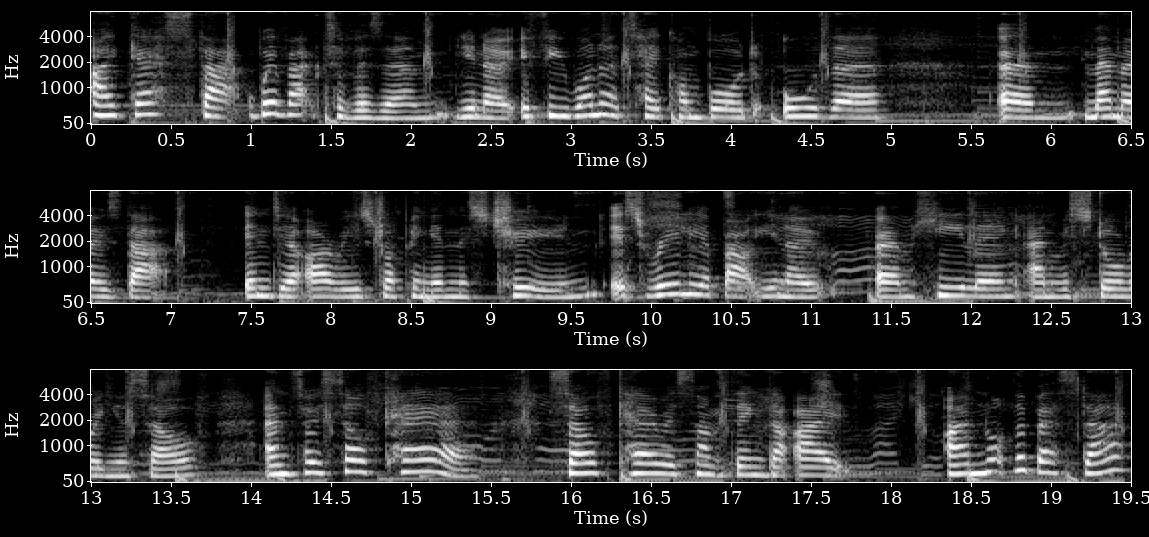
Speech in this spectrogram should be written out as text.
I guess that with activism, you know, if you want to take on board all the um, memos that India Arie is dropping in this tune, it's really about, you know, um, healing and restoring yourself. And so self care. Self care is something that I I'm not the best at,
